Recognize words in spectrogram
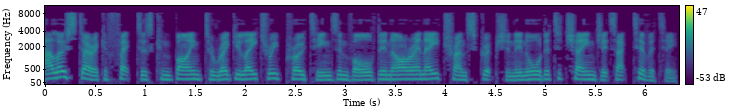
Allosteric effectors can bind to regulatory proteins involved in RNA transcription in order to change its activity.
